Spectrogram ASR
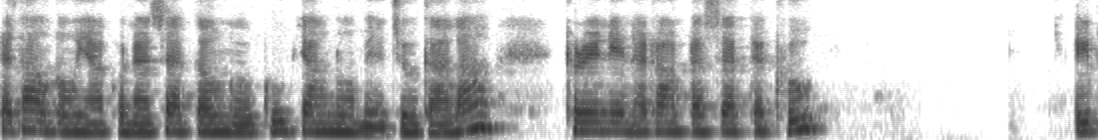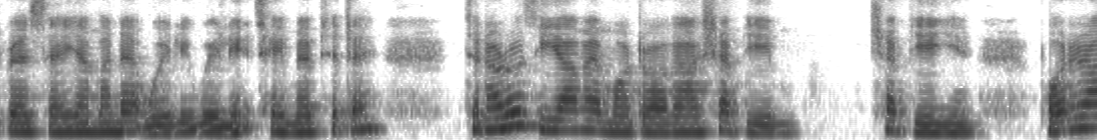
1383ကိုကူးပြောင်းတော့မယ်ဂျိုကာလာခရစ်နှစ်2011ခု ဧပြီ10ရက်မနက်ဝေလီဝေလီအချိန်ပဲဖြစ်တယ်။ကျွန်တော်တို့စီရမယ့်မော်တော်ကရှက်ပြေးရှက်ပြေးရင်ဘော်ဒရာ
